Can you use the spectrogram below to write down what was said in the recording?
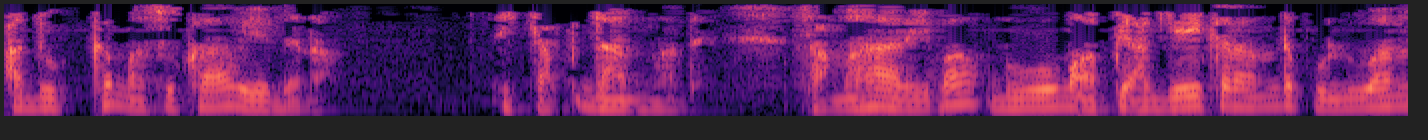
අදුක්ඛම සුඛා වේදනා ඒක අපි දන්නවද? සමහර ඒවා බොහොම අපි අගය කරන්න පුළුවන්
